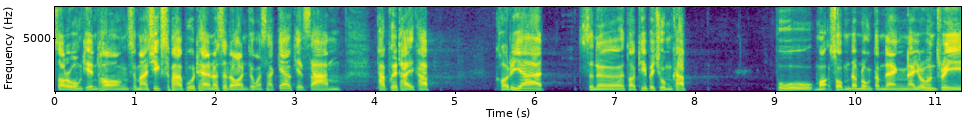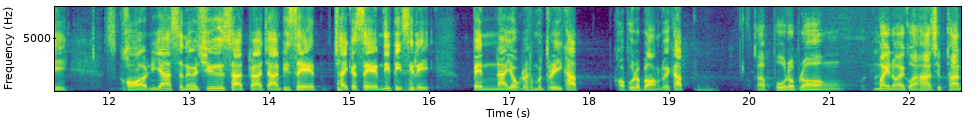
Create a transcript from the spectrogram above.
สรวงศ์เทียนทอง สมาชิกสภาผู้แทนราษฎรจังหวัดสระแก้วเขต3พักเพื่อไทยครับ ขออนุญาต เสนอต่อที่ประชุมครับ ผู้เหมาะสมดำรงตำแหน่งนายกรัฐมนตรี ขออนุญาตเสนอชื่อศาสตราจารย์พิเศษ ชัยเกษมนิติสิริ เป็นนายกรัฐมนตรีครับ ขอผู้รับรองด้วยครับ ครับผู้รับรองไม่น้อยกว่า 50 ท่าน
